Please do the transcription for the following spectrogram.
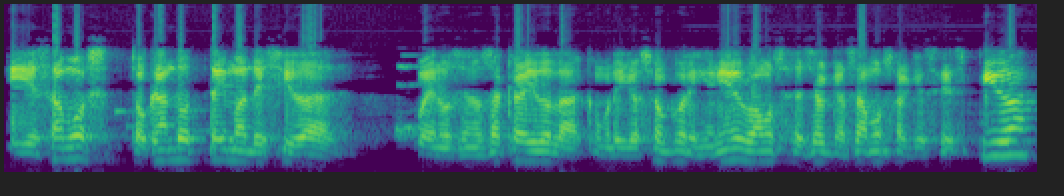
y estamos tocando temas de ciudad. Bueno, se nos ha caído la comunicación con el ingeniero, vamos a ver si alcanzamos a que se despida.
